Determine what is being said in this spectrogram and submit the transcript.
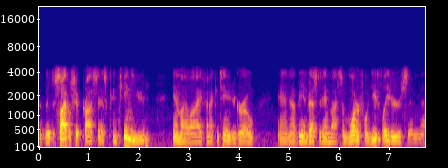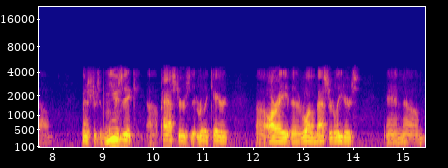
the discipleship process continued in my life, and I continue to grow and uh, be invested in by some wonderful youth leaders and uh, ministers of music, uh, pastors that really cared, uh, RA, the Royal Ambassador leaders, and um,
